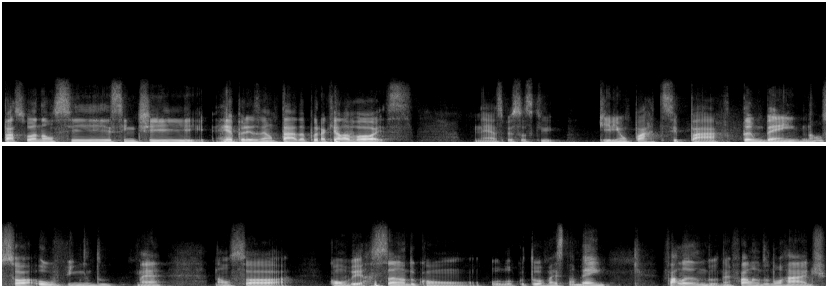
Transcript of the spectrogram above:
passou a não se sentir representada por aquela voz. Né? As pessoas que queriam participar também, não só ouvindo, né? não só conversando com o locutor, mas também falando, né? Falando no rádio.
